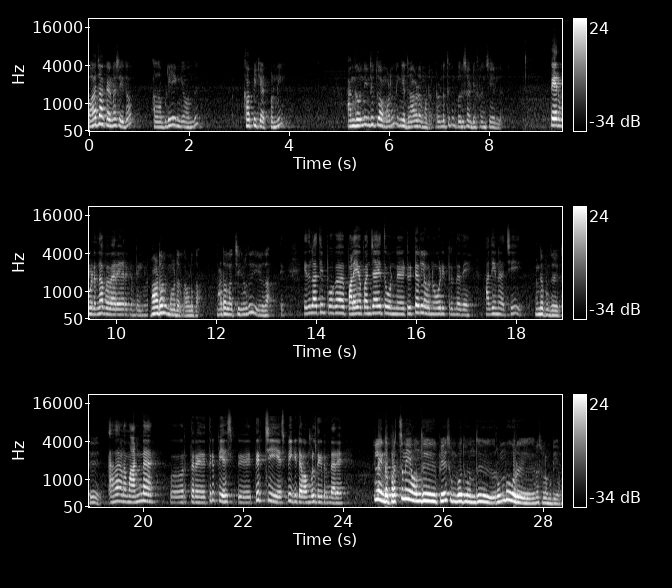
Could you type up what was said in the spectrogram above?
பாஜக என்ன செய்தோ அதை அப்படியே இங்கே வந்து காப்பி கேட் பண்ணி அங்கே வந்து இந்துத்துவ மாடல் இங்கே திராவிட மாடல் ரெண்டுத்துக்கும் பெருசாக டிஃப்ரென்ஸே இல்லை. பேர் மட்டும்தான் இப்போ வேறையா இருக்குன்றீங்களா? மாடல் மாடல் அவ்வளோதான் மாடல் ஆட்சிங்கிறது இதுதான். இது எல்லாத்தையும் போக பழைய பஞ்சாயத்து ஒன்று ட்விட்டரில் ஒன்று ஓடிட்டு இருந்ததே அது என்னாச்சு? இந்த பஞ்சாயத்து? அதான் நம்ம அண்ணன் ஒருத்தர் திருப்பி எஸ் திருச்சி எஸ்பி கிட்ட வம்பிழுத்துக்கிட்டு இருந்தாரு. இல்லை இந்த பிரச்சனையை வந்து பேசும்போது வந்து ரொம்ப ஒரு என்ன சொல்ல முடியும்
